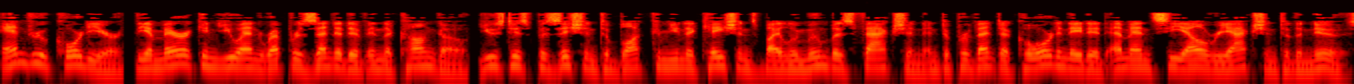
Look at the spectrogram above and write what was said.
Andrew Cordier, the American UN representative in the Congo, used his position to block communications by Lumumba's faction and to prevent a coordinated MNCL reaction to the news.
